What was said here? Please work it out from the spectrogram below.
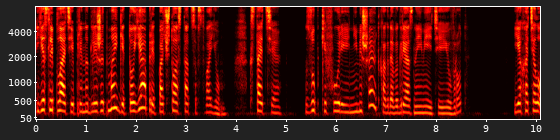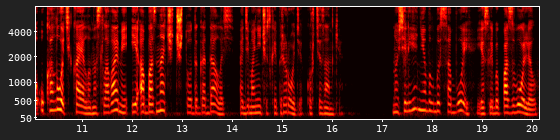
Если платье принадлежит Мэгги, то я предпочту остаться в своем. Кстати, зубки фурии не мешают, когда вы грязно имеете ее в рот? Я хотела уколоть Кайлона словами и обозначить, что догадалась о демонической природе куртизанки. Но Селье не был бы собой, если бы позволил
